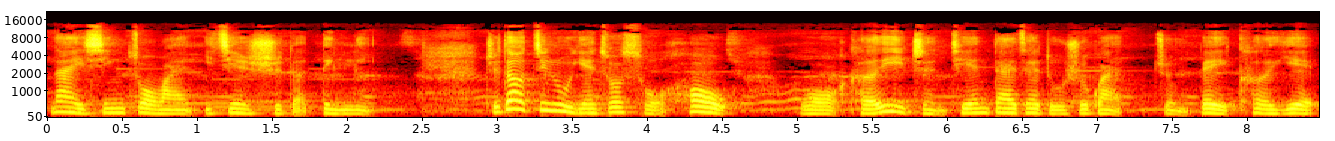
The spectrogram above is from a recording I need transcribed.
耐心做完一件事的定力，直到进入研究所后，我可以整天待在图书馆准备课业，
